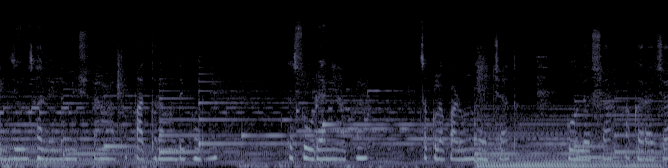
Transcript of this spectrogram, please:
एकजीव झालेलं मिश्रण आता पात्रामध्ये भरून त्या सोऱ्याने आपण चकला पाडून घ्यायच्यात. गोल अशा आकाराच्या.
